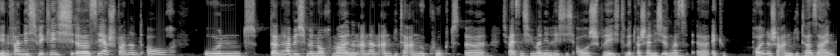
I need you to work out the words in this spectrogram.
Den fand ich wirklich äh, sehr spannend auch. Und dann habe ich mir noch mal einen anderen Anbieter angeguckt. Äh, ich weiß nicht, wie man den richtig ausspricht. Wird wahrscheinlich irgendwas äh, Ecke polnischer Anbieter sein.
